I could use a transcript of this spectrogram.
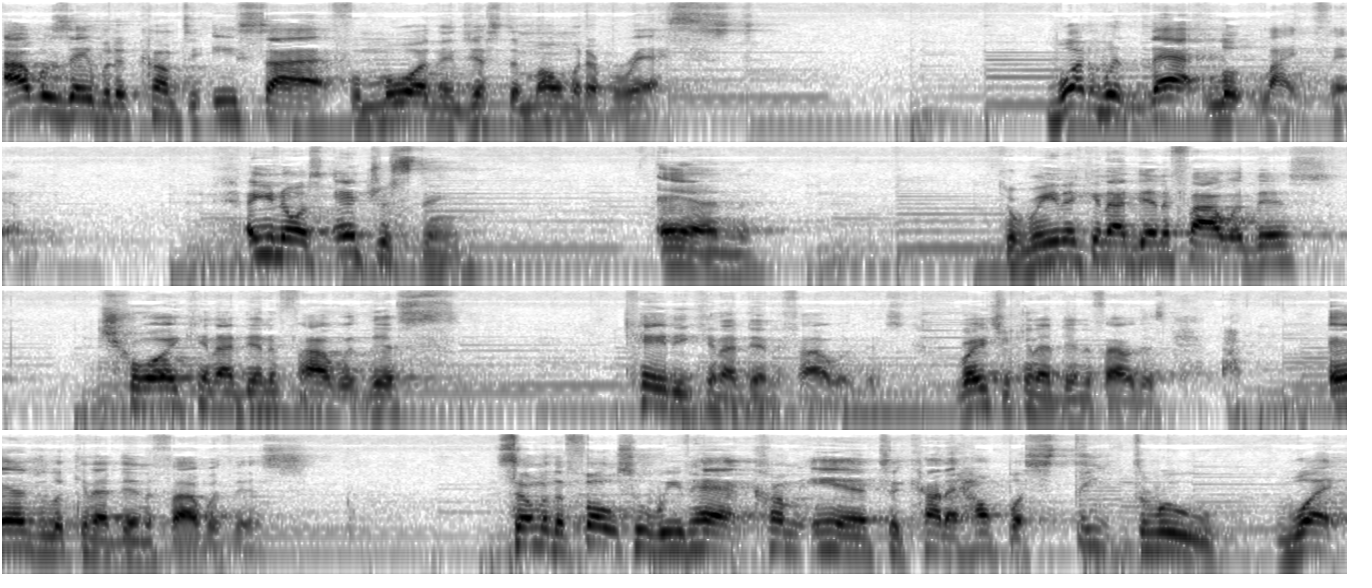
I was able to come to Eastside for more than just a moment of rest. What would that look like, family? And you know, it's interesting, and Karina can identify with this, Troy can identify with this, Katie can identify with this, Rachel can identify with this, Angela can identify with this. Some of the folks who we've had come in to kind of help us think through what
